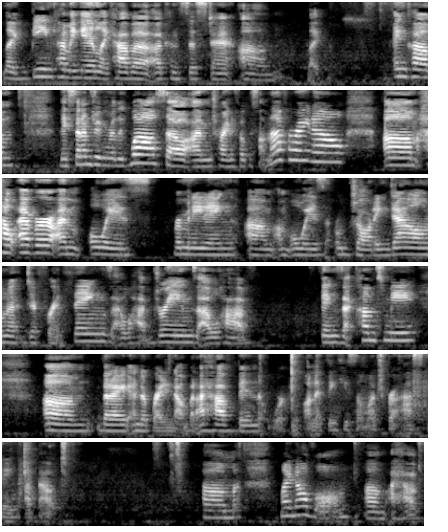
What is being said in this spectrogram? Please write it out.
like being coming in, like have a, a consistent, um, income. They said I'm doing really well, so I'm trying to focus on that for right now. Um, however, I'm always ruminating. Um, I'm always jotting down different things. I will have dreams. I will have things that come to me um, that I end up writing down. But I have been working on it. Thank you so much for asking about um, my novel. Um, I have.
